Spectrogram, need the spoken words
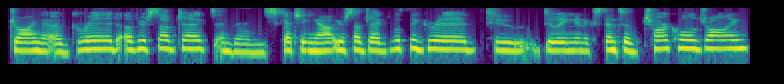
drawing a grid of your subject and then sketching out your subject with the grid to doing an extensive charcoal drawing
